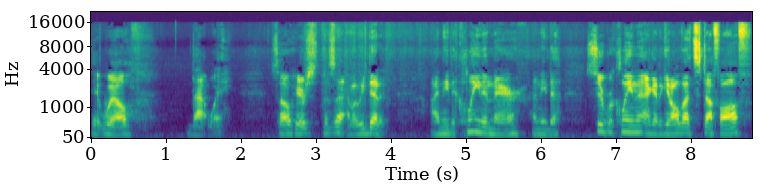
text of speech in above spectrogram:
It will that way. So here's this is. I mean, we did it. I need to clean in there. I need to super clean it. I got to get all that stuff off.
